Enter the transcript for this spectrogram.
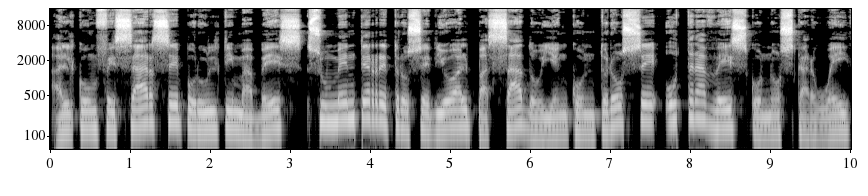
Al confesarse por última vez, su mente retrocedió al pasado y encontróse otra vez con Oscar Wade,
